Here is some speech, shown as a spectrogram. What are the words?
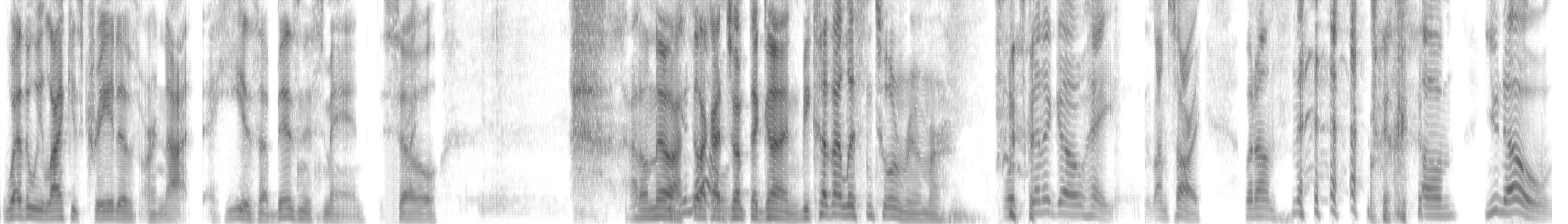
whether we like his creative or not, he is a businessman. So I don't know. Well, I feel like I jumped the gun because I listened to a rumor. what's gonna go hey i'm sorry but um um you know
